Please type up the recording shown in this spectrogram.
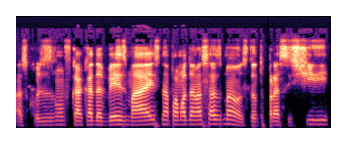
as coisas vão ficar cada vez mais na palma das nossas mãos, tanto pra assistir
